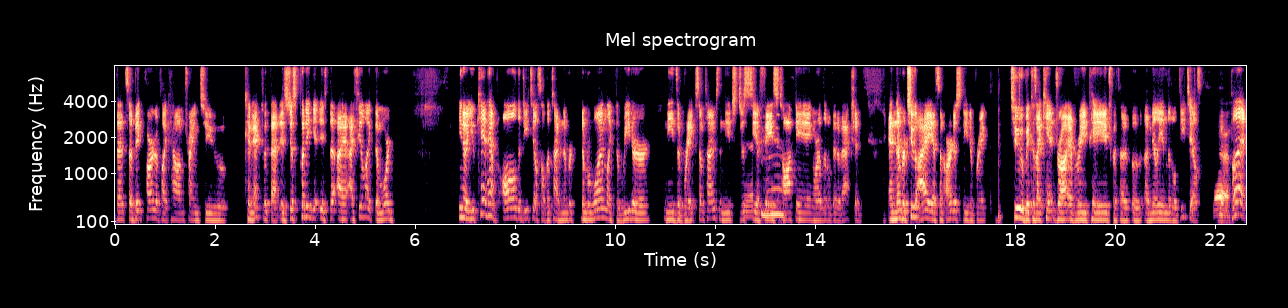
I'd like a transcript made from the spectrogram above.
that's a big part of like how I'm trying to connect with that is just putting it if the I, I feel like the more you know you can't have all the details all the time number number one like the reader needs a break sometimes and needs to just yeah. see a face mm-hmm. talking or a little bit of action and number two i as an artist need a break too because i can't draw every page with a, a, a million little details yeah. but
